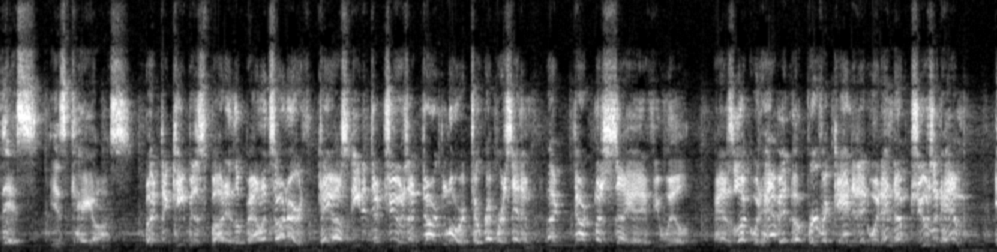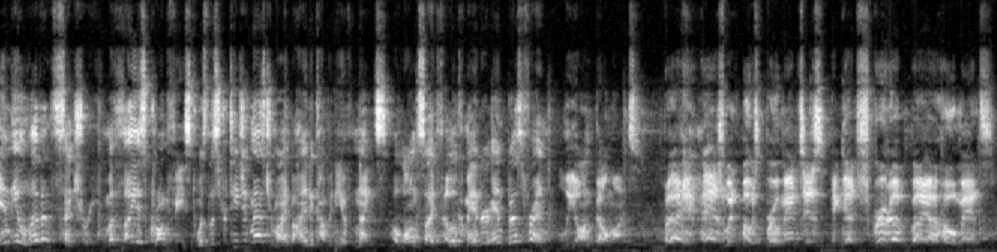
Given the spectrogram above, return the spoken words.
This is chaos. But to keep his spot in the balance on Earth, Chaos needed to choose a Dark Lord to represent him. A Dark Messiah, if you will. As luck would have it, a perfect candidate would end up choosing him. In the 11th century, Matthias Cronqvist was the strategic mastermind behind a company of knights, alongside fellow commander and best friend, Leon Belmont. But as with most bromances, it got screwed up by a homance.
